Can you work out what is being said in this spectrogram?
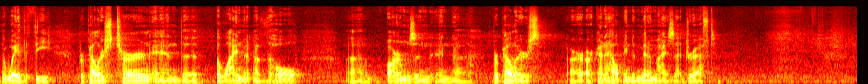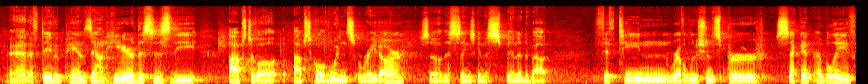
the way that the propellers turn and the alignment of the whole uh, arms and, and uh, propellers are, are kind of helping to minimize that drift. And if David pans down here, this is the obstacle, obstacle avoidance radar. So this thing's gonna spin at about 15 revolutions per second, I believe.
